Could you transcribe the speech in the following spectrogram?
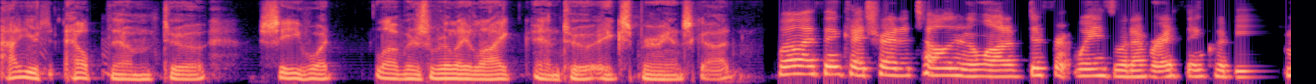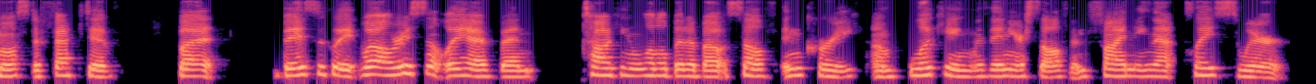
How do you help them to see what love is really like and to experience God? Well, I think I try to tell it in a lot of different ways, whatever I think would be most effective. But basically, well, recently I've been talking a little bit about self inquiry, um, looking within yourself and finding that place where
